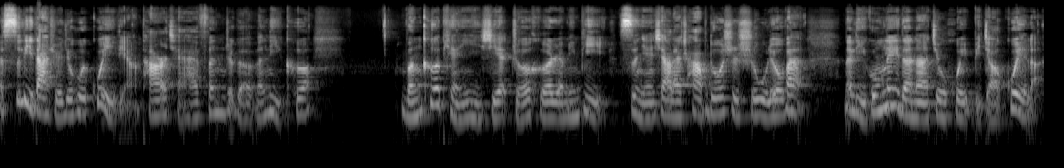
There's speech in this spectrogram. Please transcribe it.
私立大学就会贵一点，它而且还分这个文理科。文科便宜一些，折合人民币四年下来差不多是十五六万。那理工类的呢就会比较贵了。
